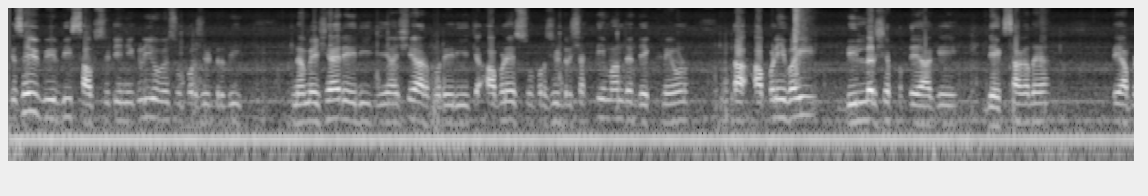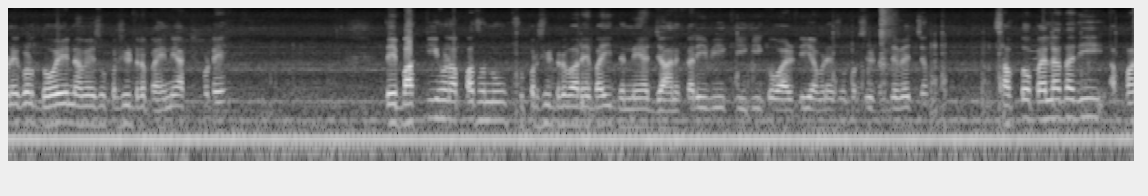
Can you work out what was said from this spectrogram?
ਕਿਸੇ ਵੀ ਵੀਰ ਦੀ ਸਬਸਿਡੀ ਨਿਕਲੀ ਹੋਵੇ ਸੁਪਰ ਸੀਡਰ ਦੀ, ਨਵੇਂ ਸ਼ਹਿਰ ਏਰੀਆ 'ਚ ਜਾਂ ਹੁਸ਼ਿਆਰਪੁਰ ਏਰੀਆ 'ਚ ਆਪਣੇ ਸੁਪਰ ਸੀਡਰ ਸ਼ਕਤੀਮਾਨ ਦੇ ਦੇਖਣੇ ਹੋਣ, ਤਾਂ ਆਪਣੀ ਬਾਈ ਡੀਲਰਸ਼ਿਪ ਤੇ ਆ ਕੇ ਦੇਖ ਸਕਦੇ ਆ। ਤੇ ਆਪਣੇ ਕੋਲ ਦੋਏ ਨਵੇਂ ਸੁਪਰ ਸੀਡਰ ਪਏ ਨੇ 8 ਫੁੱਟੇ। ਤੇ ਬਾਕੀ ਹੁਣ ਆਪਾਂ ਤੁਹਾਨੂੰ ਸੁਪਰ ਸੀਡਰ ਬਾਰੇ ਬਾਈ ਦਿੰਨੇ ਆ ਜਾਣਕਾਰੀ ਵੀ ਕੀ ਕੀ ਕੁਆਲਿਟੀ ਆਪਣੇ ਸੁਪਰ ਸੀਡਰ ਦੇ ਵਿੱਚ। ਸਭ ਤੋਂ ਪਹਿਲਾਂ ਤਾਂ ਜੀ ਆਪਾਂ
